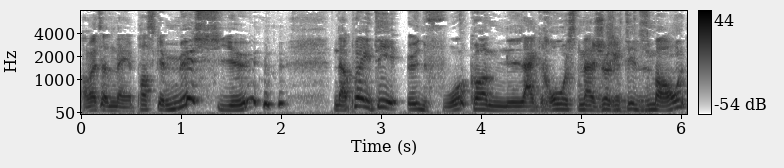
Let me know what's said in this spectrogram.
On va dire de même. Parce que monsieur n'a pas été une fois, comme la grosse majorité du monde,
